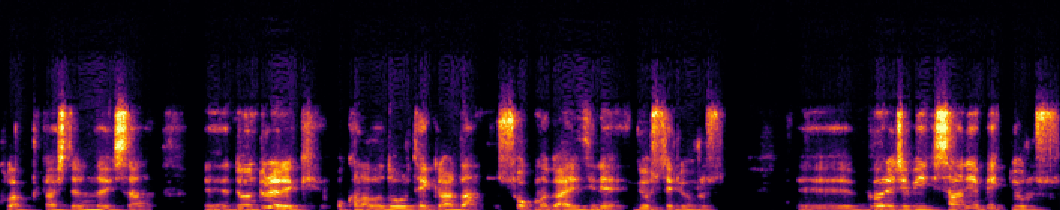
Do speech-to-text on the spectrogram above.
kulak tıkaçlarında ise döndürerek o kanala doğru tekrardan sokma gayretini gösteriyoruz. E, böylece bir iki saniye bekliyoruz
